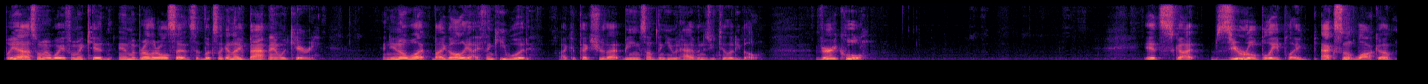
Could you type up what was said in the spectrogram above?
But yeah, that's what my wife and my kid and my brother all said. It said, looks like a knife Batman would carry. And you know what? By golly, I think he would. I could picture that being something he would have in his utility belt. Very cool. It's got zero blade play, excellent lockup.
